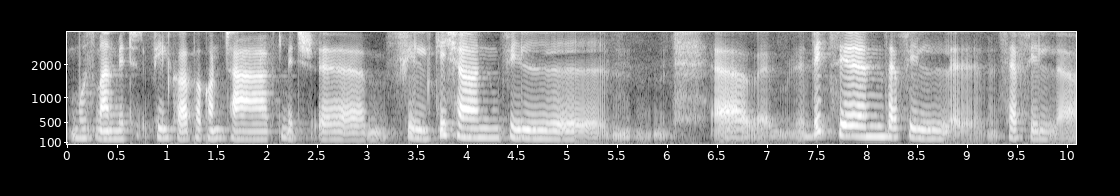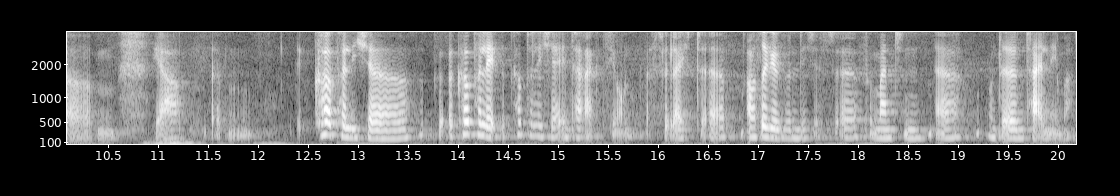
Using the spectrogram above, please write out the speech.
muss man mit viel Körperkontakt, mit ähm, viel Kichern, viel äh, Witzchen, sehr viel, äh, sehr viel ähm, ja, ähm, körperliche, körperliche, körperliche Interaktion, was vielleicht äh, außergewöhnlich ist äh, für manchen äh, unseren Teilnehmern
